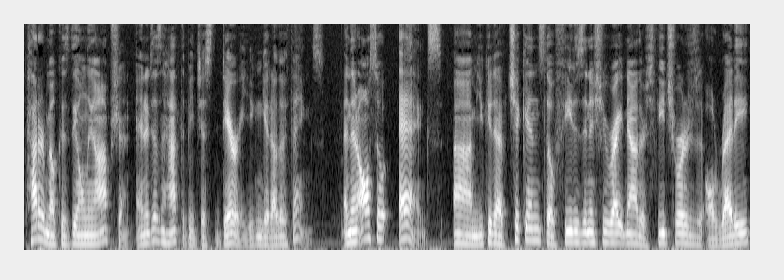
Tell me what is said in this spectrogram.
powdered milk is the only option. And it doesn't have to be just dairy, you can get other things. And then also eggs. Um, you could have chickens, though feed is an issue right now. There's feed shortages already.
